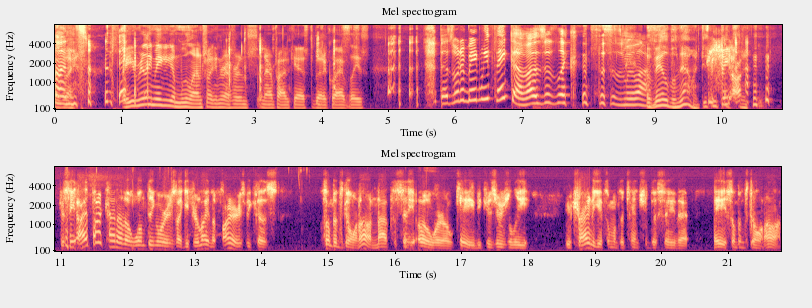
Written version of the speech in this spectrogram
I was Huns are like- there. Are you really making a Mulan fucking reference in our podcast about a quiet place? That's what it made me think of. I was just like, this is Mulan. Available now on Disney You see, I, you see, I thought kind of the one thing where it's like if you're lighting the fire is because something's going on, not to say, oh, we're okay, because usually you're trying to get someone's attention to say that, hey, something's going on.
